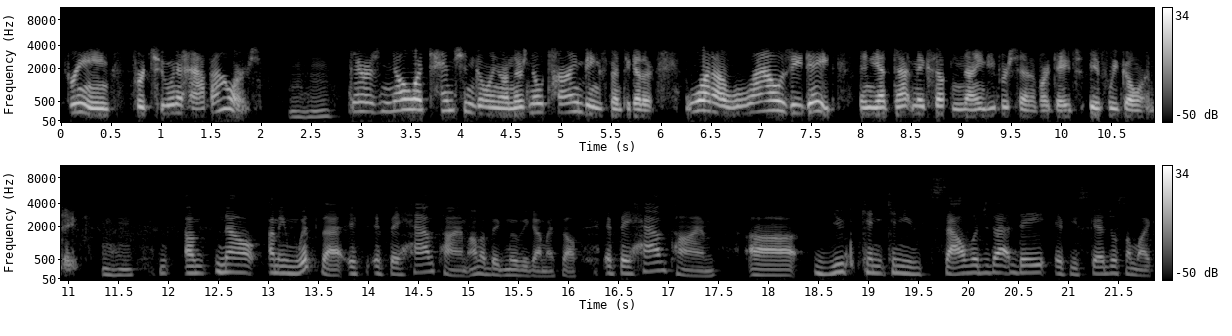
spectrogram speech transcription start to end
screen for two and a half hours? Hmm There is no attention going on. There's no time being spent together. What a lousy date. And yet that makes up 90% of our dates if we go on dates. hmm Um, now, I mean, with that, if if they have time, I'm a big movie guy myself. If they have time, uh, you can can you salvage that date if you schedule some like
